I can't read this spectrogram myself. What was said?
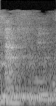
touch it.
